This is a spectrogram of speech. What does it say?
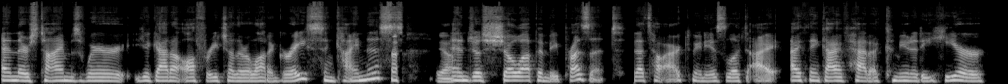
And there's times where you got to offer each other a lot of grace and kindness yeah. and just show up and be present. That's how our community has looked. I, I think I've had a community here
